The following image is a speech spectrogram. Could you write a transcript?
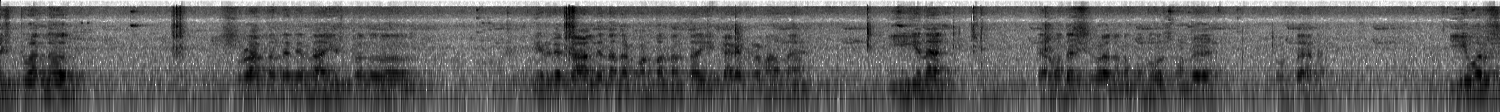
ಇಷ್ಟೊಂದು ಪುರಾತನದಿಂದ ಇಷ್ಟೊಂದು ದೀರ್ಘಕಾಲದಿಂದ ನಡ್ಕೊಂಡು ಬಂದಂಥ ಈ ಕಾರ್ಯಕ್ರಮವನ್ನು ಈಗಿನ ಧರ್ಮದರ್ಶಿಗಳು ಅದನ್ನು ಮುಂದುವರಿಸ್ಕೊಂಡು ಹೋಗ್ತಾ ಇದೆ. ಈ ವರ್ಷ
